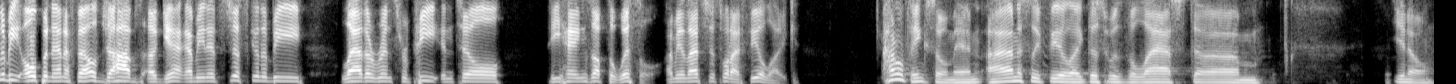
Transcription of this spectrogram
to be open NFL jobs again. I mean, it's just to be lather, rinse, repeat until he hangs up the whistle. I mean, that's just what I feel like. I don't think so, man. I honestly feel like this was the last um you know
